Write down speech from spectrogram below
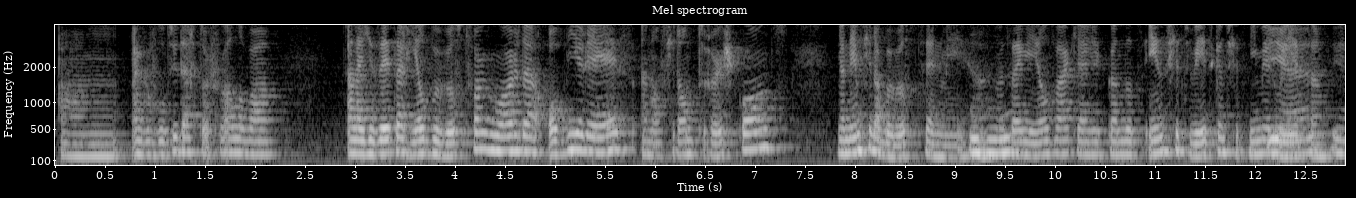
Ehm, en je voelt je daar toch wel wat... Allee, je bent daar heel bewust van geworden op die reis. En als je dan terugkomt, dan neemt je dat bewustzijn mee. Mhm. We zeggen heel vaak, ja, je kunt het, eens je het weet, kun je het niet meer weten. Ja,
